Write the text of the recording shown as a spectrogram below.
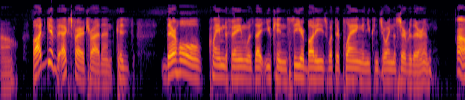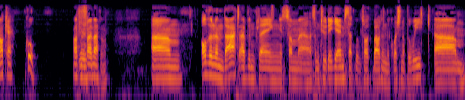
Oh, well, I'd give Xfire a try then, because their whole claim to fame was that you can see your buddies what they're playing and you can join the server they're in. Oh, okay, cool. I'll have to Yeah. try that then. Um, other than that, I've been playing some uh, some 2D games that we'll talk about in the question of the week. Um,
